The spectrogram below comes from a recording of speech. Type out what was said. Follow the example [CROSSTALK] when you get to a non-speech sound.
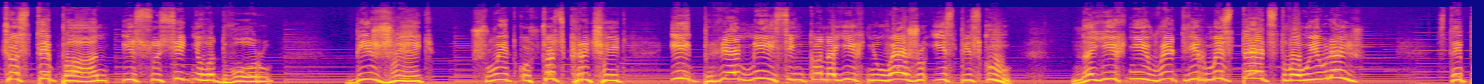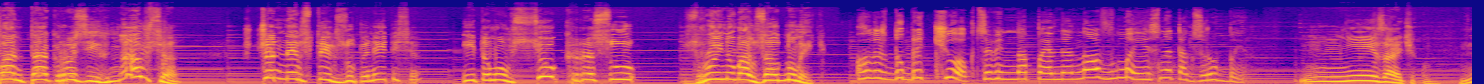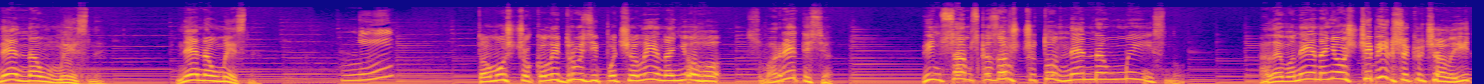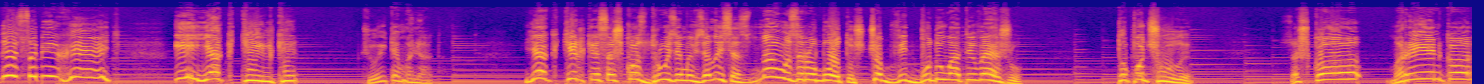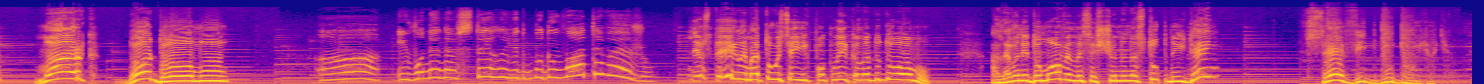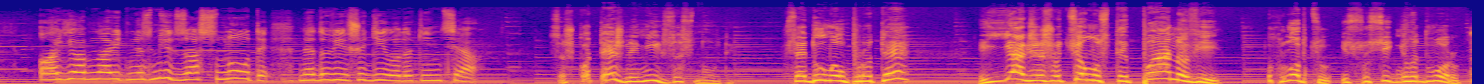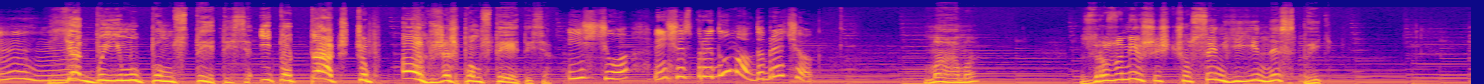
що Степан із сусіднього двору біжить, швидко щось кричить і прямісінько на їхню вежу із піску, на їхній витвір мистецтва, уявляєш? Степан так розігнався, що не встиг зупинитися, і тому всю красу зруйнував за одну мить. Але ж добрячок, це він, напевне, навмисне так зробив. Ні, зайчику, не навмисне. Не навмисне. Ні? Тому що коли друзі почали на нього сваритися, він сам сказав, що то не навмисно. Але вони на нього ще більше кричали Іди собі геть. І як тільки, чуєте, малята? Як тільки Сашко з друзями взялися знову за роботу, щоб відбудувати вежу, то почули Сашко, Маринко, Марк додому. А, і вони не встигли відбудувати вежу. Не встигли, матуся їх покликала додому. Але вони домовилися, що на наступний день все відбудують. А я б навіть не зміг заснути, не довівши діло до кінця. Сашко теж не міг заснути. Все думав про те, як же ж оцьому Степанові, хлопцю із сусіднього двору, Угу. як би йому помститися. І то так, щоб ох вже ж помститися. І що? Він щось придумав, добрячок? Мама, зрозумівши, що син її не спить,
